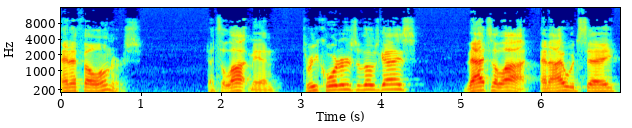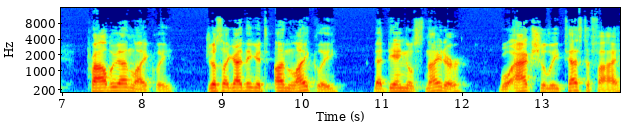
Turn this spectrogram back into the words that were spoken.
NFL owners. That's a lot, man. Three quarters of those guys? That's a lot. And I would say probably unlikely just like I think it's unlikely that Daniel Snyder will actually testify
